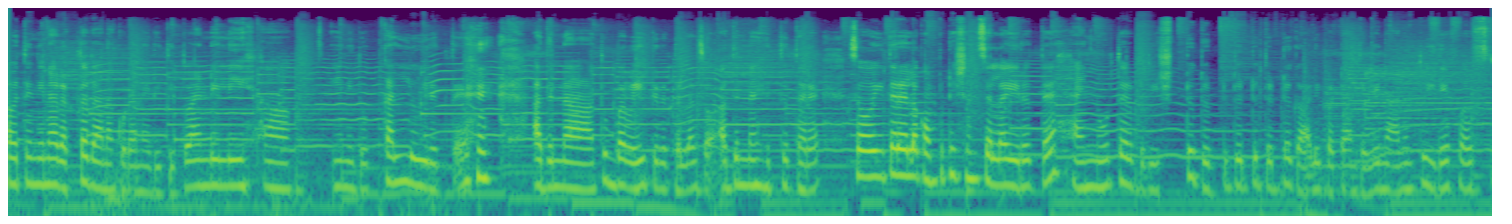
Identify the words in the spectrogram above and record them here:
ಅವತ್ತಿನ ದಿನ ರಕ್ತದಾನ ಕೂಡ ನಡೀತಿತ್ತು. ಆ್ಯಂಡ್ ಇಲ್ಲಿ ಏನಿದು, ಕಲ್ಲು ಇರುತ್ತೆ. ಅದನ್ನು ತುಂಬ ವೆಯ್ಟ್ ಇರುತ್ತಲ್ಲ ಸೊ ಅದನ್ನು ಎತ್ತುತ್ತಾರೆ. ಸೊ ಈ ಥರ ಎಲ್ಲ ಕಾಂಪಿಟೇಷನ್ಸ್ ಎಲ್ಲ ಇರುತ್ತೆ. ಆ್ಯಂಡ್ ನೋಡ್ತಾ ಇರ್ಬೋದು, ಇಷ್ಟು ದೊಡ್ಡ ದೊಡ್ಡ ದೊಡ್ಡ ಗಾಳಿಪಟ ಅಂತೇಳಿ ನಾನಂತೂ ಇದೇ ಫಸ್ಟ್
